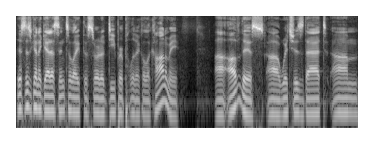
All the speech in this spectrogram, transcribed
This is going to get us into like the sort of deeper political economy uh, of this, uh, which is that um,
